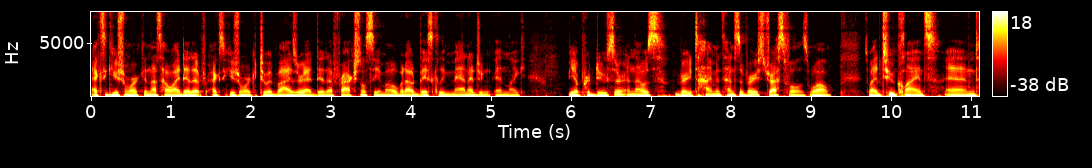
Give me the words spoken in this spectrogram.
execution work and that's how i did it for execution work to advisory. i did a fractional cmo but i would basically manage and, and like be a producer and that was very time intensive very stressful as well. So i had two clients and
